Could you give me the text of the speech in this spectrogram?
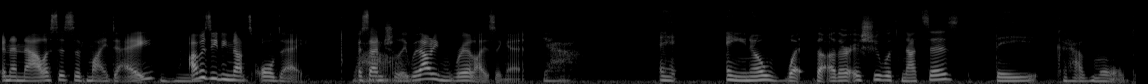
an analysis of my day. Mm-hmm. I was eating nuts all day, essentially, without even realizing it. Yeah. And and you know what the other issue with nuts is? They could have mold,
